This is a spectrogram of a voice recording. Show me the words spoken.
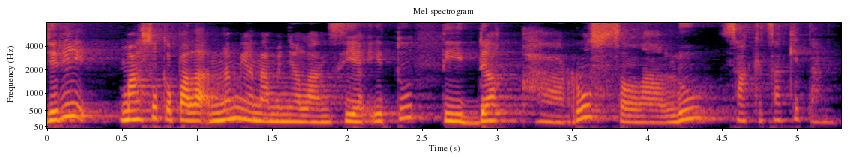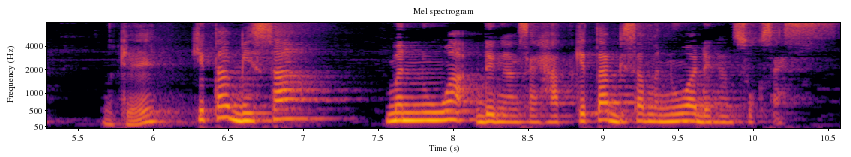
Jadi masuk kepala 6 yang namanya lansia itu tidak harus selalu sakit-sakitan. Oke. kita bisa menua dengan sehat, kita bisa menua dengan sukses.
